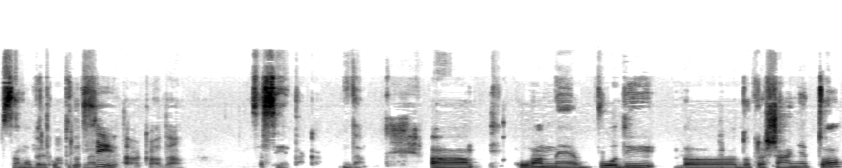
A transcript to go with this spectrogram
само да, преку пример. За се е така, да. За се е така, да. А, ова ме води а, до прашањето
